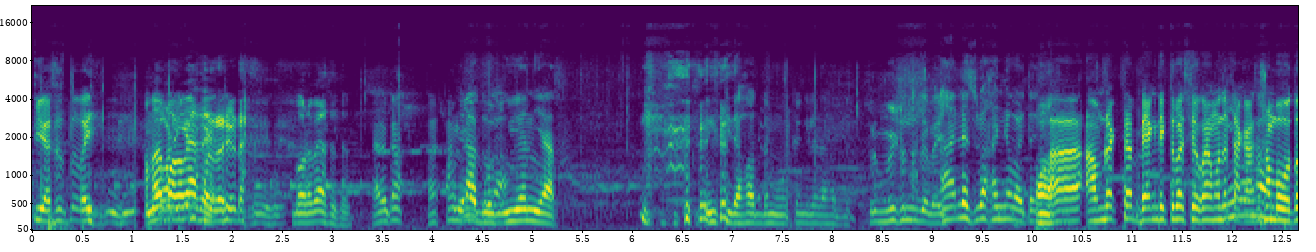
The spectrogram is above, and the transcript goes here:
তুই আছিস তো ভাই। আমার বড় ভাই আছে। বড় ভাই আছে তো। আরে কা আমি দাদু উইয়ান ইয়ার। আমরা একটা ব্যাংক দেখতে পাচ্ছি ওখানে মধ্যে টাকা আছে সম্ভবত।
